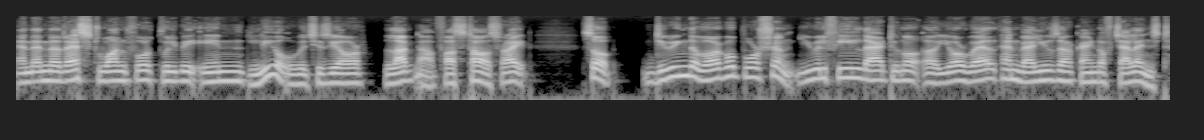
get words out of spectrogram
and then the rest one fourth will be in Leo, which is your Lagna, first house, right? So during the Virgo portion, you will feel that you know uh, your wealth and values are kind of challenged.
